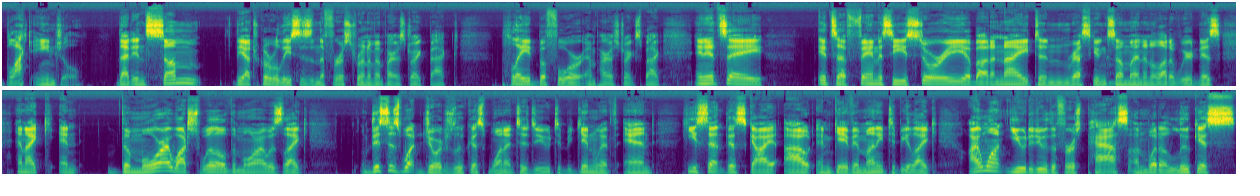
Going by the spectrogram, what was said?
black angel that in some theatrical releases in the first run of empire strike back played before Empire Strikes Back, and it's a it's a fantasy story about a knight and rescuing someone and a lot of weirdness. And I and the more I watched Willow, the more I was like, this is what George Lucas wanted to do to begin with, and he sent this guy out and gave him money to be like, I want you to do the first pass on what a Lucas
